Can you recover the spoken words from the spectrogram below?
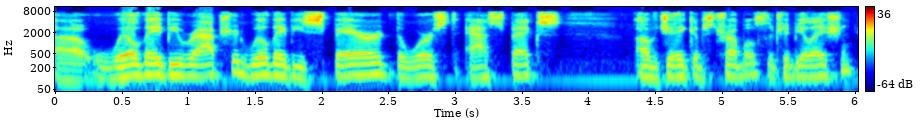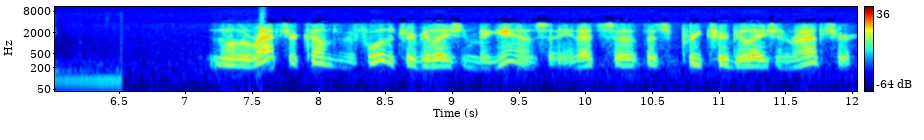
uh, will they be raptured? Will they be spared the worst aspects of Jacob's troubles, the tribulation? No, the rapture comes before the tribulation begins. See, that's uh, that's pre-tribulation rapture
